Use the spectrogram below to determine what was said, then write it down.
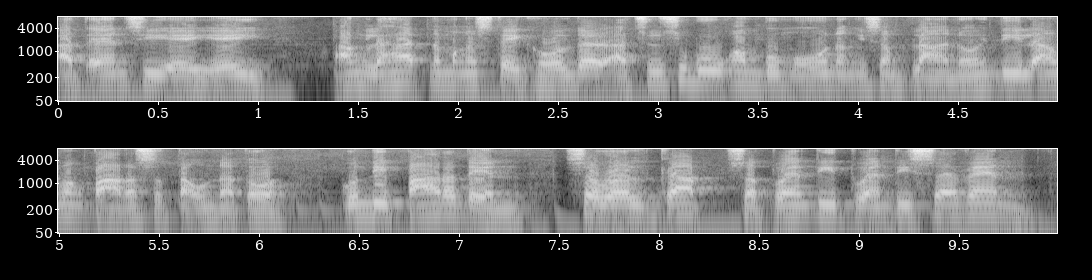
at NCAA ang lahat ng mga stakeholder at susubukan bumuo ng isang plano hindi lamang para sa taon na to, kundi para din sa World Cup sa 2027.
